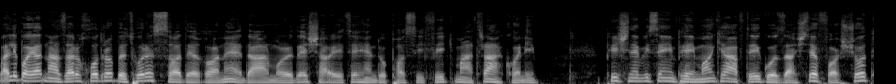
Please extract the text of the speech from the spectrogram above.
ولی باید نظر خود را به طور صادقانه در مورد شرایط هندو پاسیفیک مطرح کنیم. پیشنویس این پیمان که هفته گذشته فاش شد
